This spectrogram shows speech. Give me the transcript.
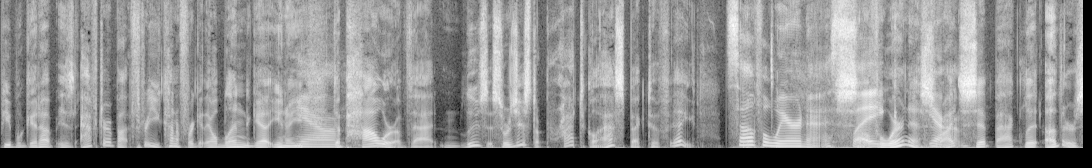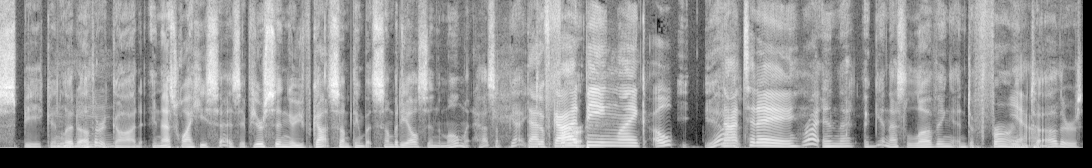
people get up, is after about three, you kind of forget they all blend together. You know, you, Yeah. the power of that loses. So it's just a practical aspect of hey, Self awareness, self awareness, yeah. right? Sit back, let others speak, and let Mm-hmm. other God. And that's why he says, if you're sitting there, you've got something, but somebody else in the moment has something. Yeah, That's defer. God being like, oh, yeah, not today. Right, and that again, that's loving and deferring Yeah. to others.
